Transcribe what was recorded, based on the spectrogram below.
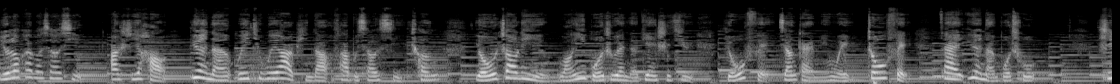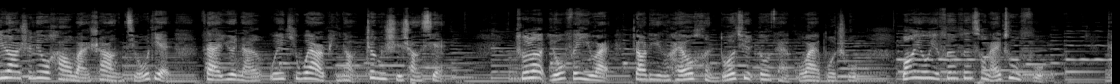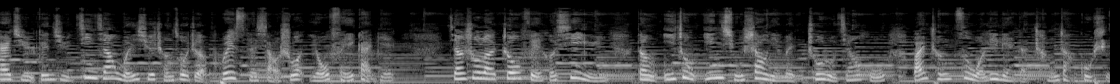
娱乐快报消息：二十一号，越南 VTV 二频道发布消息称，由赵丽颖、王一博主演的电视剧《有匪》将改名为《周匪》，在越南播出。十月二十六号晚上九点，在越南 VTV 二频道正式上线。除了《有匪》以外，赵丽颖还有很多剧都在国外播出，网友也纷纷送来祝福。该剧根据晋江文学城作者 Priest 的小说《有匪》改编。讲述了周翡和谢云等一众英雄少年们初入江湖、完成自我历练的成长故事。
